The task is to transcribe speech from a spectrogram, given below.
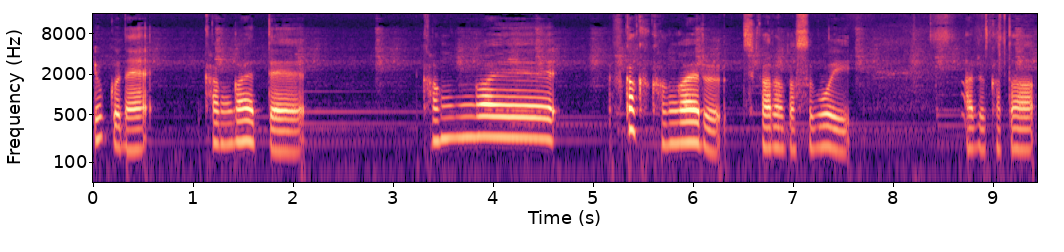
よくね考えて考え深く考える力がすごいある方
